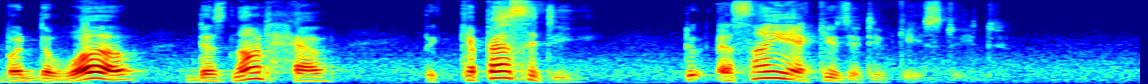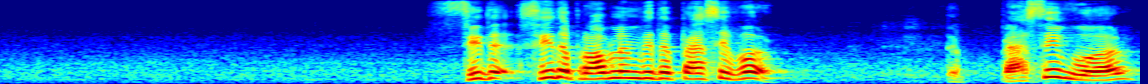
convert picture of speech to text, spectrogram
but the verb does not have the capacity to assign accusative case to it. See the, see the problem with the passive verb. The passive verb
